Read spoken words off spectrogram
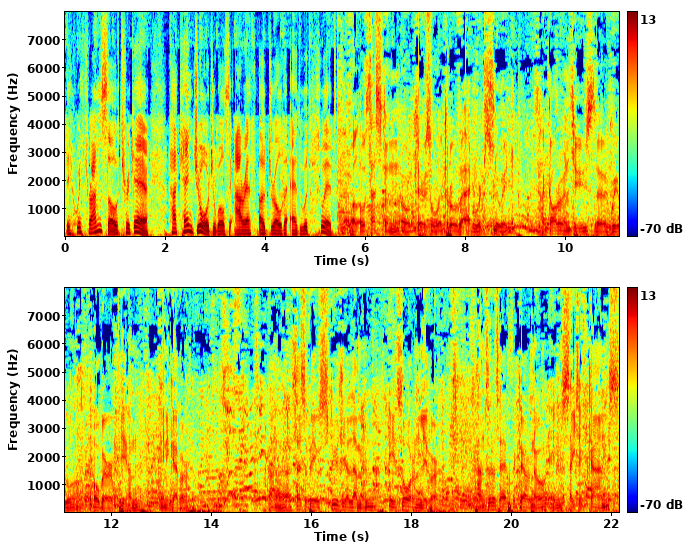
the Huithranso Treger, ha Ken George will se areth adro the Edward Llwyd. Wel, o theston o cewsol y the Edward Llwyd, a goro yn Jews uh, the wyl ober pihan yn i geber. Uh, studio lemon i thorn liver. Pan the gerno in seitic cans,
